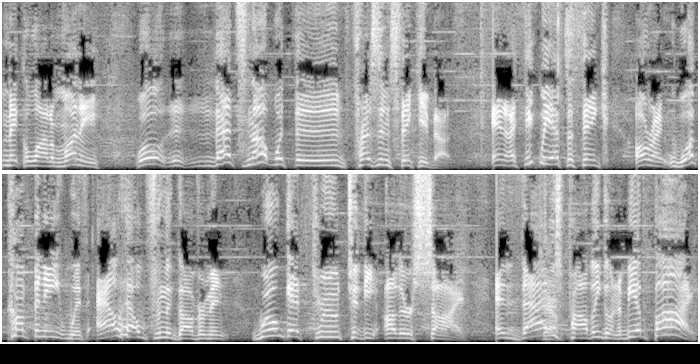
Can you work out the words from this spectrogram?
make a lot of money? Well, that's not what the president's thinking about. And I think we have to think, all right, what company without help from the government will get through to the other side? And that yeah. is probably going to be a buy.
